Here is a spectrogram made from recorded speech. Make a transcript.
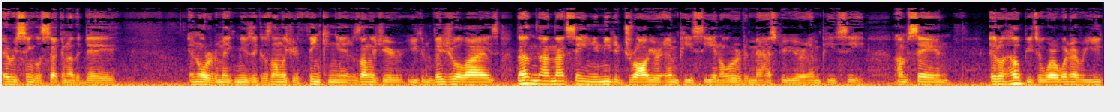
every single second of the day in order to make music. As long as you're thinking it as long as you're you can visualize. I'm not saying you need to draw your mpc in order to master your mpc i'm saying it'll help you to where whenever you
